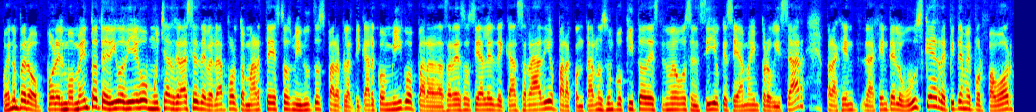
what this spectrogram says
Bueno, pero por el momento te digo, Diego, muchas gracias de verdad por tomarte estos minutos para platicar conmigo, para las redes sociales de Cas Radio, para contarnos un poquito de este nuevo sencillo que se llama Improvisar, para que la gente lo busque. Repíteme, por favor,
